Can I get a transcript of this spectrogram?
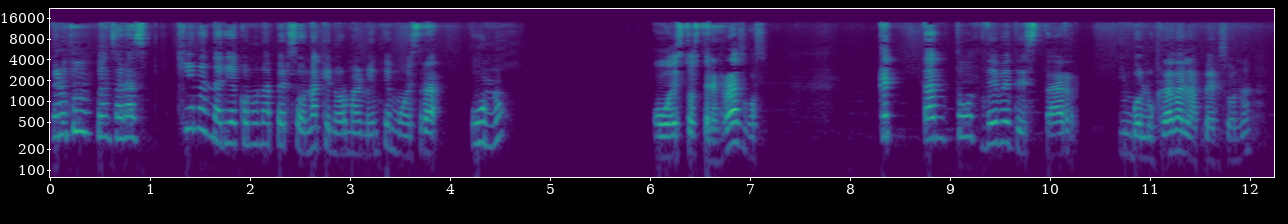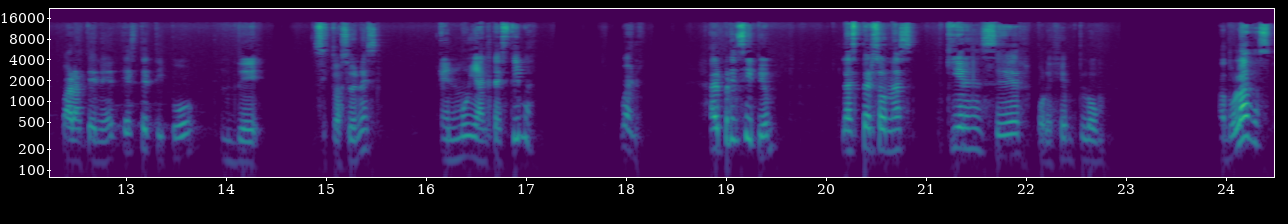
Pero tú pensarás, ¿quién andaría con una persona que normalmente muestra uno o estos tres rasgos? ¿Qué tanto debe de estar involucrada la persona para tener este tipo de situaciones en muy alta estima. Bueno, al principio, las personas quieren ser, por ejemplo, aduladas.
